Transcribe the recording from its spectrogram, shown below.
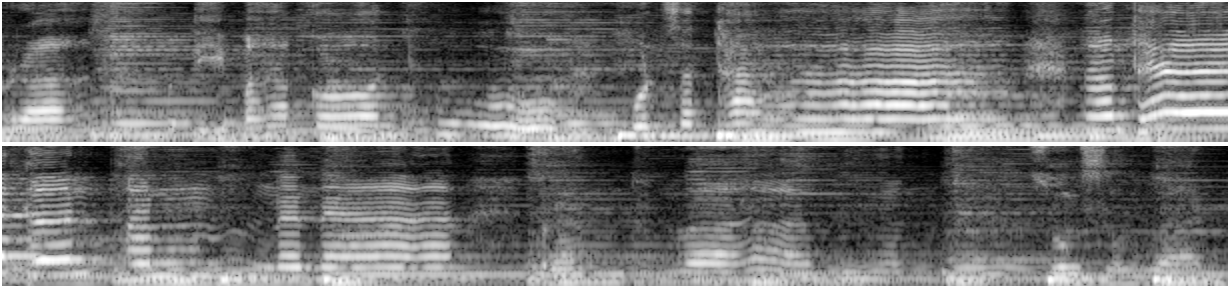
พระปฏิมากรผู้คนศรัทธางามแท้เกินพันนานาปรำทุนว่าเมืองสวงสวรรค์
